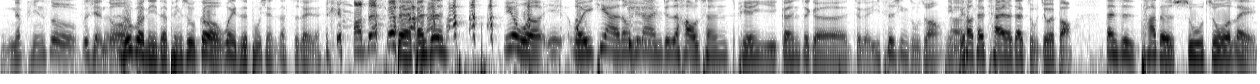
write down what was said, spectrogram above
你的频数不嫌多，如果你的平数够，位置不嫌那之类的。好的，对，反正 因为我一我 IKEA 的东西当然就是号称便宜跟这个这个一次性组装，你不要再拆了再组就会爆。但是它的书桌类，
